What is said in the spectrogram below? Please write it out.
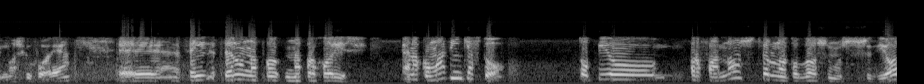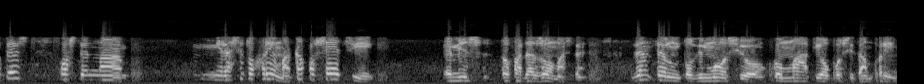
δημόσιο φορέα ε, θέλουν να, να προχωρήσει. Ένα κομμάτι είναι και αυτό, το οποίο προφανώς θέλουν να το δώσουν στους ιδιώτες ώστε να μοιραστεί το χρήμα. Κάπως έτσι εμείς το φανταζόμαστε. Δεν θέλουν το δημόσιο κομμάτι όπως ήταν πριν.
